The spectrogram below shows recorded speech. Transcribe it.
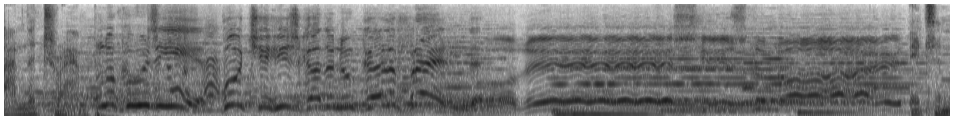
and the Tramp. Look who's here. Butcher, he's got a new girlfriend. Oh, this is the night. It's an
